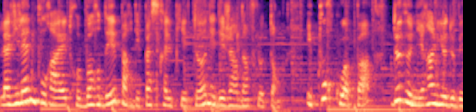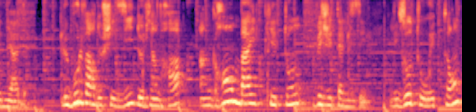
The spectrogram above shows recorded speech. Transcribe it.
La Vilaine pourra être bordée par des passerelles piétonnes et des jardins flottants. Et pourquoi pas devenir un lieu de baignade Le boulevard de Chézy deviendra un grand mail piéton végétalisé, les autos étant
